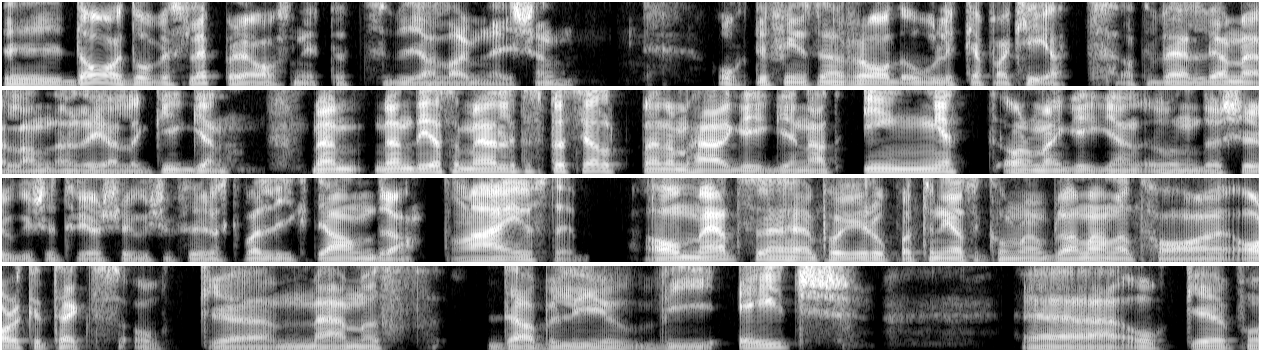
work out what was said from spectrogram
idag då vi släpper det här avsnittet via Live Nation. Och det finns en rad olika paket att välja mellan när det gäller giggen. Men, men det som är lite speciellt med de här giggen är att inget av de här giggen under 2023 och 2024 ska vara likt det andra. Nej, just det. Ja, med så här på Europaturné så kommer de bland annat ha Architects och eh, Mammoth WVH. Eh, och eh, på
